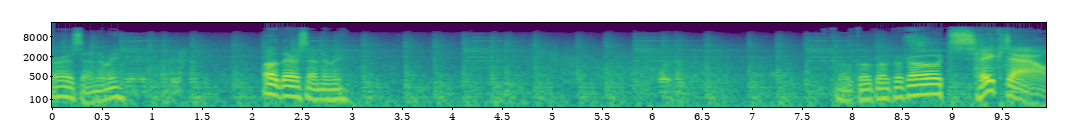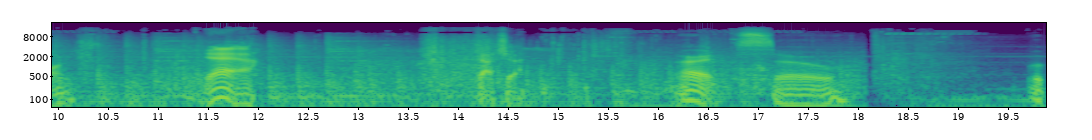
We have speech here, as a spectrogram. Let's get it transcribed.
Where is enemy? Oh, there's enemy. Go, go, go, go, go. Takedown. Yeah. Gotcha. Alright, so. Whoop.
